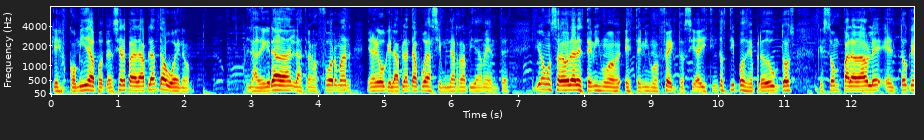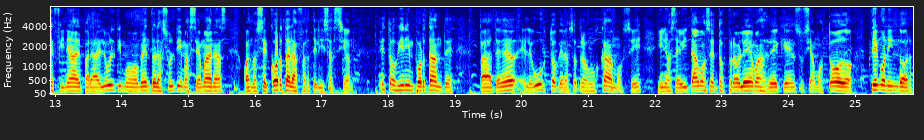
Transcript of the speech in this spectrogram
que es comida potencial para la planta, bueno, la degradan, la transforman en algo que la planta pueda asimilar rápidamente. Y vamos a lograr este mismo, este mismo efecto. Si Hay distintos tipos de productos que son para darle el toque final, para el último momento, las últimas semanas, cuando se corta la fertilización. Esto es bien importante para tener el gusto que nosotros buscamos, ¿sí? Y nos evitamos estos problemas de que ensuciamos todo. Tengo un indoor.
